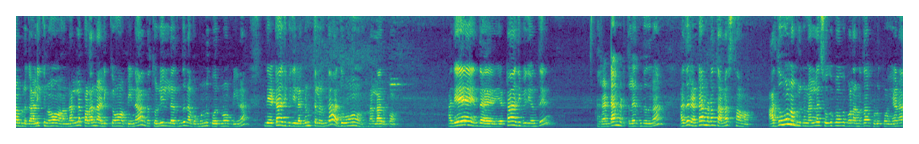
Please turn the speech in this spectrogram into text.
நம்மளுக்கு அளிக்கணும் நல்ல பலன் அளிக்கும் அப்படின்னா அந்த தொழிலிருந்து இருந்து நம்ம முன்னுக்கு வரணும் அப்படின்னா இந்த எட்டாம் அதிபதி லக்னத்தில் இருந்தால் அதுவும் நல்லா இருக்கும். அதே இந்த எட்டாம் அதிபதி வந்து ரெண்டாம் இடத்துல இருந்ததுன்னா அது ரெண்டாம் இடம் தனஸ்தானம். அதுவும் நம்மளுக்கு நல்ல சுகபோக பலனை தான் கொடுக்கும். ஏன்னா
